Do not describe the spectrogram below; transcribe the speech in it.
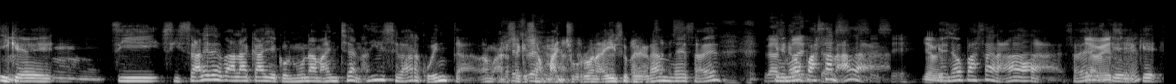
y que mm. si, si sales a la calle con una mancha, nadie se va a dar cuenta. Vamos, a no ser que sea un manchurrón ahí súper grande, ¿sabes? que no pasa nada. Que no pasa nada, ¿sabes? ¿eh? que,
